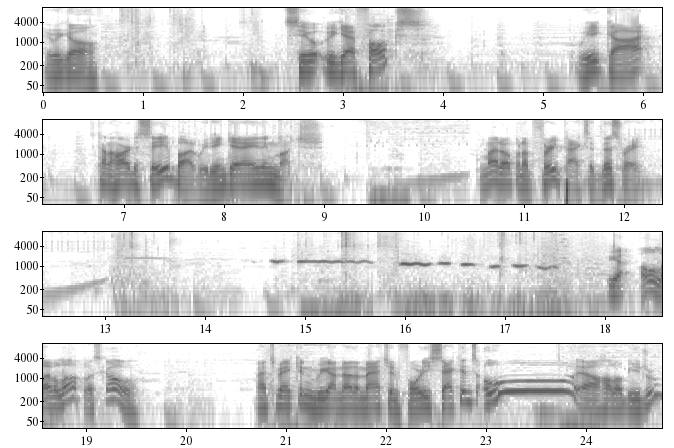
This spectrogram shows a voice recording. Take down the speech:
Here we go. See what we get, folks. We got... It's kind of hard to see, but we didn't get anything much. We might open up three packs at this rate. We got... Oh, level up. Let's go. Matchmaking, we got another match in 40 seconds. Oh, uh, Holo Beedrill.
